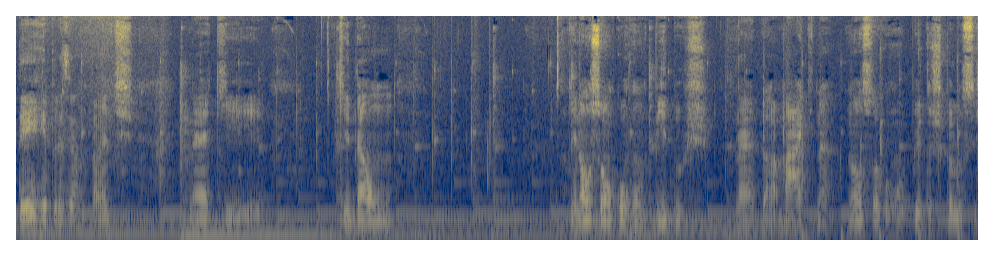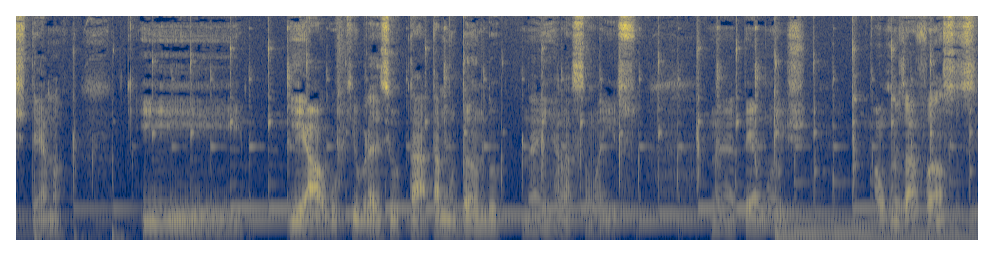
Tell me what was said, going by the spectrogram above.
ter representantes né, que, que, não, que não são corrompidos né, pela máquina, não são corrompidos pelo sistema. E, e é algo que o Brasil está tá mudando né, em relação a isso. Né? Temos alguns avanços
